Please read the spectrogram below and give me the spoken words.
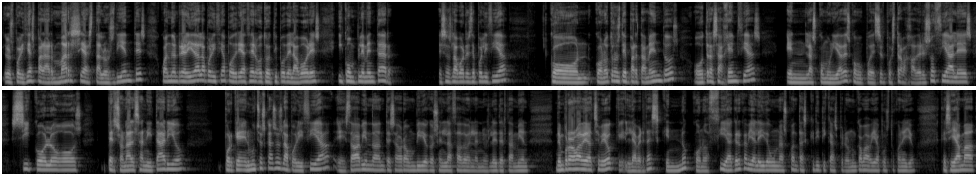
los policías para armarse hasta los dientes cuando en realidad la policía podría hacer otro tipo de labores y complementar esas labores de policía con, con otros departamentos o otras agencias en las comunidades, como puede ser pues, trabajadores sociales, psicólogos, personal sanitario, porque en muchos casos la policía, eh, estaba viendo antes ahora un vídeo que os he enlazado en la newsletter también, de un programa de HBO que la verdad es que no conocía, creo que había leído unas cuantas críticas, pero nunca me había puesto con ello, que se llama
